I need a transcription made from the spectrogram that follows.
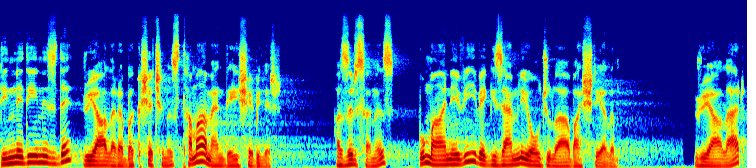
dinlediğinizde rüyalara bakış açınız tamamen değişebilir. Hazırsanız bu manevi ve gizemli yolculuğa başlayalım. Rüyalar,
